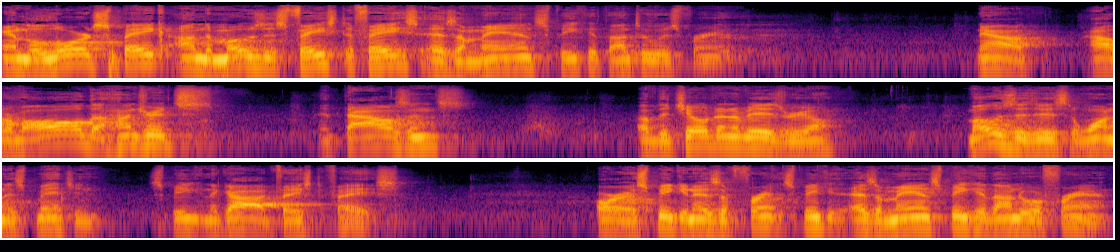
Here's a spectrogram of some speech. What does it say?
"And the Lord spake unto Moses face to face, as a man speaketh unto his friend." Now, out of all the hundreds and thousands of the children of Israel, Moses is the one that's mentioned speaking to God face to face, or speaking as a friend, speaking as a man speaketh unto a friend.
